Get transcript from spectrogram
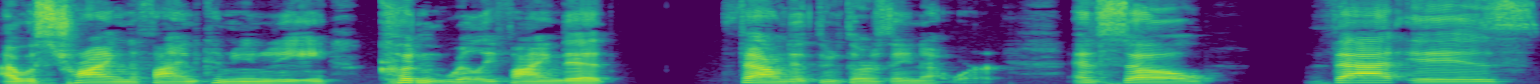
I was trying to find community, couldn't really find it, found it through Thursday Network. And so that is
